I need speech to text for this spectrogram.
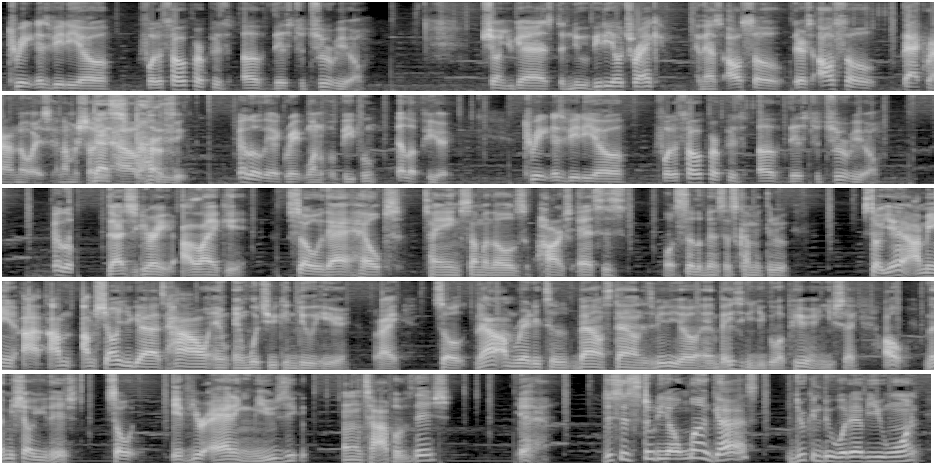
creating this video for the sole purpose of this tutorial. Showing you guys the new video track, and that's also there's also background noise, and I'm gonna show That's you how. to- perfect. Hello there, great, wonderful people. Elib here, creating this video for the sole purpose of this tutorial. Hello. That's great. I like it. So that helps tame some of those harsh S's or syllables that's coming through. So yeah, I mean, I, I'm I'm showing you guys how and, and what you can do here, right? So now I'm ready to bounce down this video and basically you go up here and you say, oh, let me show you this. So if you're adding music on top of this, yeah, this is Studio One, guys. You can do whatever you want.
